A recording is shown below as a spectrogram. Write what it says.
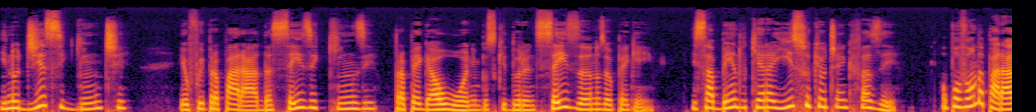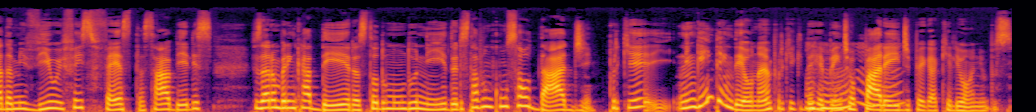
E no dia seguinte, eu fui para a parada 6 e 15 para pegar o ônibus que durante seis anos eu peguei. E sabendo que era isso que eu tinha que fazer. O povão da parada me viu e fez festa, sabe? Eles fizeram brincadeiras, todo mundo unido, eles estavam com saudade. Porque ninguém entendeu, né? Porque que de uhum, repente eu parei uhum. de pegar aquele ônibus.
